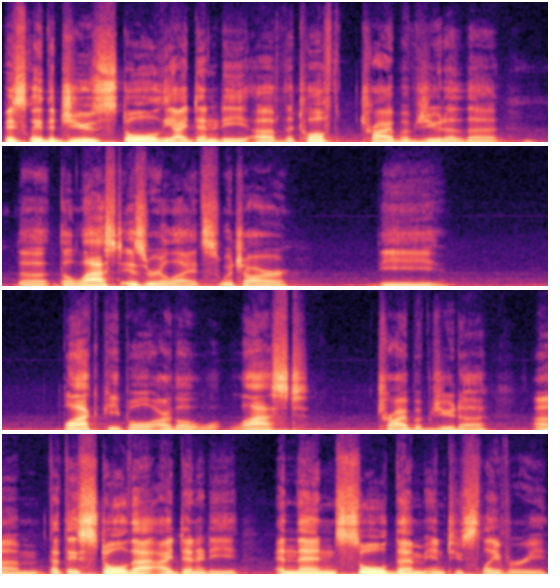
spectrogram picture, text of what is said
basically the jews stole the identity of the 12th tribe of judah the the the last israelites which are the black people are the last tribe of Judah, um, that they stole that identity and then sold them into slavery,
